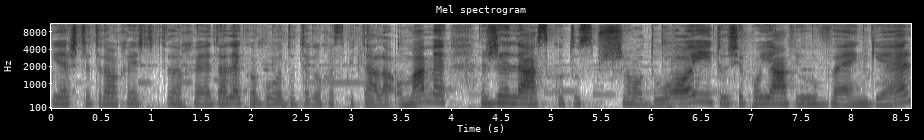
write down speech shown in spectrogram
jeszcze trochę, jeszcze trochę. Daleko było do tego hospitala. O, mamy żelazko tu z przodu. Oj, tu się pojawił węgiel,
